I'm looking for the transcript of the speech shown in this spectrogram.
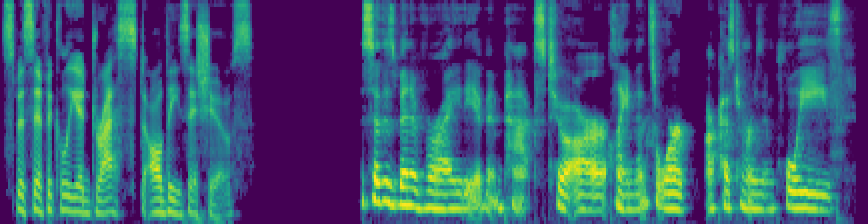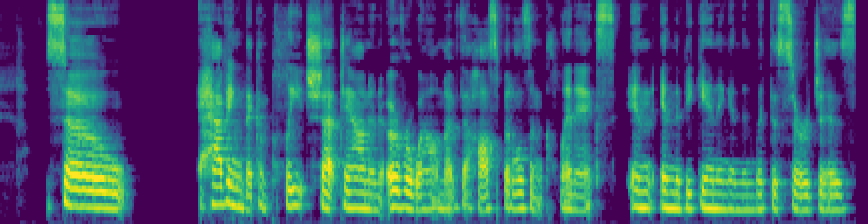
specifically addressed all these issues? So, there's been a variety of impacts to our claimants or our customers' employees. So, having the complete shutdown and overwhelm of the hospitals and clinics in, in the beginning and then with the surges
